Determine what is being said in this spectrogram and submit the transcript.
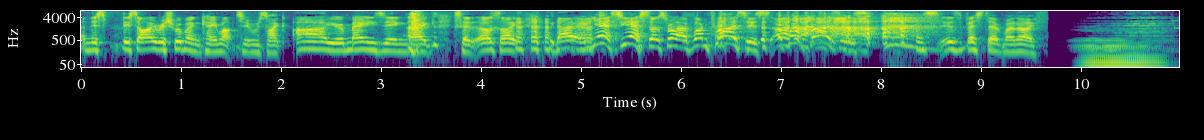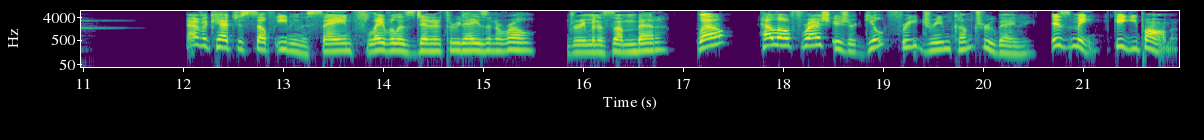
And this this Irish woman came up to me and was like, "Ah, you're amazing!" Like said, I was like, "No, yes, yes, that's right. I've won prizes. I've won prizes." It was, it was the best day of my life. Ever catch yourself eating the same flavorless dinner three days in a row? Dreaming of something better? Well, HelloFresh is your guilt-free dream come true, baby. It's me, Keke Palmer.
